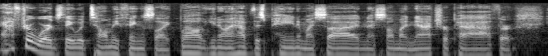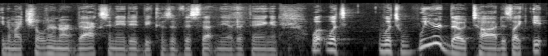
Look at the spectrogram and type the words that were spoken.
afterwards, they would tell me things like, well, you know, I have this pain in my side and I saw my naturopath or, you know, my children aren't vaccinated because of this, that, and the other thing. And what, what's, what's weird though, Todd, is like it,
